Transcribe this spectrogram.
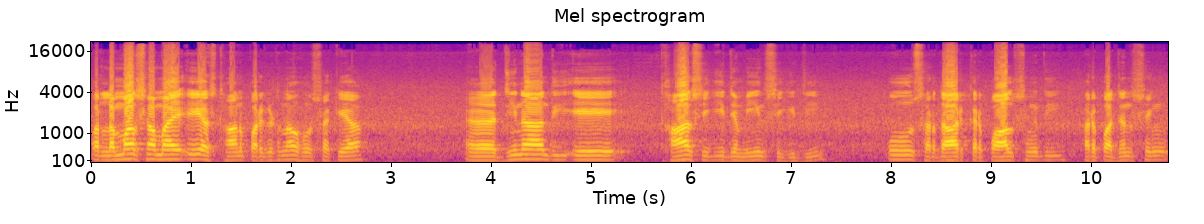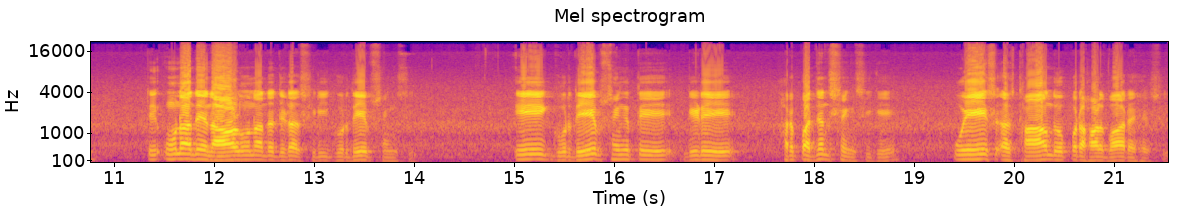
ਪਰ ਲੰਮਾ ਸਮਾਂ ਇਹ ਅਸਥਾਨ ਪ੍ਰਗਟ ਨਾ ਹੋ ਸਕਿਆ। ਜਿਨ੍ਹਾਂ ਦੀ ਇਹ ਥਾਂ ਸੀਗੀ, ਜ਼ਮੀਨ ਸੀਗੀ ਜੀ, ਉਹ ਸਰਦਾਰ ਕਿਰਪਾਲ ਸਿੰਘ ਦੀ, ਹਰਭਜਨ ਸਿੰਘ ਤੇ ਉਹਨਾਂ ਦੇ ਨਾਲ ਉਹਨਾਂ ਦਾ ਜਿਹੜਾ ਸ੍ਰੀ ਗੁਰਦੇਵ ਸਿੰਘ ਸੀ। ਇਹ ਗੁਰਦੇਵ ਸਿੰਘ ਤੇ ਜਿਹੜੇ ਹਰਭਜਨ ਸਿੰਘ ਸੀਗੇ ਉਹ ਇਸ ਅਸਥਾਨ ਦੇ ਉੱਪਰ ਹਲ ਵਾਹ ਰਹੇ ਸੀ।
